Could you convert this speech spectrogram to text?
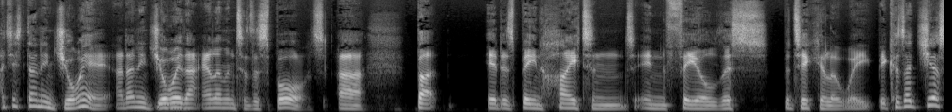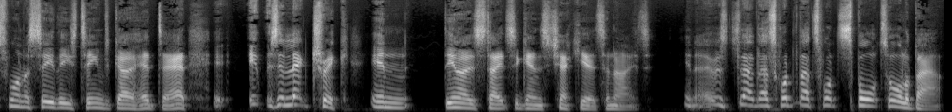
I just don't enjoy it. I don't enjoy that element of the sport. Uh, but it has been heightened in feel this particular week because I just want to see these teams go head to head. It, it was electric in the United States against Czechia tonight. You know, it was that, that's what that's what sport's all about.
